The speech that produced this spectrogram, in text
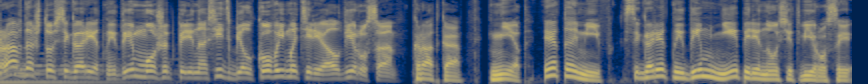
Правда, что сигаретный дым может переносить белковый материал вируса? Кратко. Нет, это миф. Сигаретный дым не переносит вирусы,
